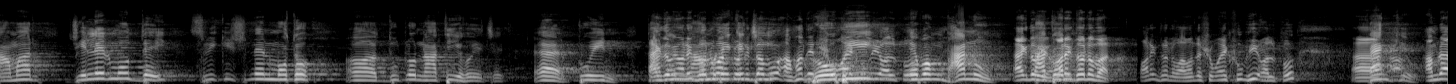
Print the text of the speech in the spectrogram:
আমার জেলের মধ্যেই শ্রীকৃষ্ণের মতো দুটো নাতি হয়েছে হ্যাঁ টুইন একদমই অনেক ধন্যবাদ। আমাদের। এবং ভানু একদমই তাদের- অনেক ধন্যবাদ অনেক ধন্যবাদ আমাদের সময় খুবই অল্প। আমরা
